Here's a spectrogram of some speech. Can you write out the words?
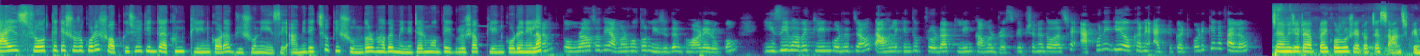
টাইলস ফ্লোর থেকে শুরু করে সবকিছুই কিন্তু এখন ক্লিন করা ভীষণই ইজি আমি দেখছ কি সুন্দরভাবে মিনিটের মধ্যে এগুলো সব ক্লিন করে নিলাম। তোমরাও যদি আমার মতো নিজেদের ঘর এরকম ইজি ভাবে ক্লিন করতে চাও তাহলে কিন্তু প্রোডাক্ট লিংক আমার ডেসক্রিপশনে দেওয়া আছে। এখনই গিয়ে ওখানে অ্যাড টু কাট করে কিনে ফেলো। আচ্ছা, আমি যেটা অ্যাপ্লাই করব সেটা হচ্ছে সানস্ক্রিন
